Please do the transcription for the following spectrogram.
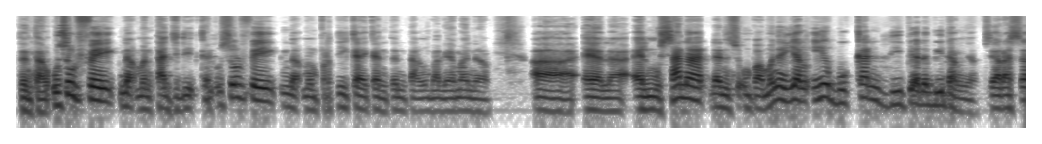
tentang usul fake nak mentajdidkan usul fake nak mempertikaikan tentang bagaimana uh, ilmu sanad dan seumpamanya yang ia bukan di pada bidangnya. Saya rasa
